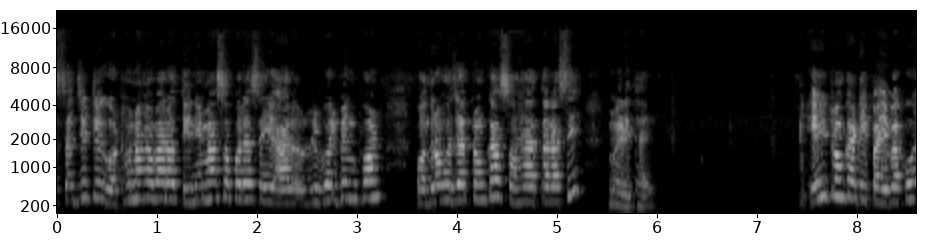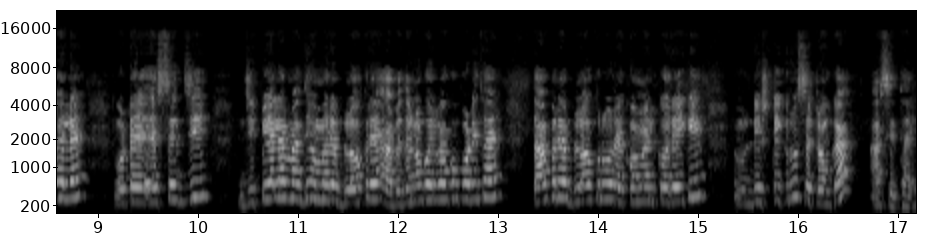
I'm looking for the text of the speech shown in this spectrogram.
ଏସ୍ଏଚ୍ଜିଟି ଗଠନ ହେବାର ତିନି ମାସ ପରେ ସେହି ରିଭଲଭିଂ ଫଣ୍ଡ ପନ୍ଦର ହଜାର ଟଙ୍କା ସହାୟତା ରାଶି ମିଳିଥାଏ ଏହି ଟଙ୍କାଟି ପାଇବାକୁ ହେଲେ ଗୋଟେ ଏସ୍ଏଚ୍ଜି ଜିପିଏଲ୍ ମାଧ୍ୟମରେ ବ୍ଲକରେ ଆବେଦନ କରିବାକୁ ପଡ଼ିଥାଏ ତାପରେ ବ୍ଲକରୁ ରେକମେଣ୍ଡ କରେଇକି ଡିଷ୍ଟ୍ରିକ୍ଟରୁ ସେ ଟଙ୍କା ଆସିଥାଏ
